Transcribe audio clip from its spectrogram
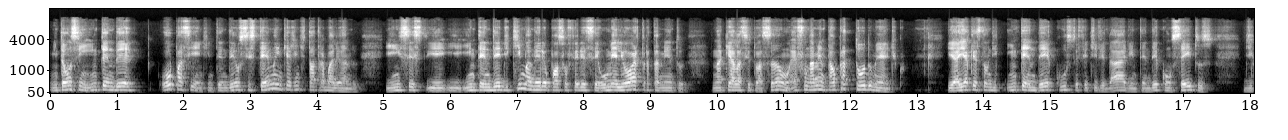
Então, assim, entender o paciente, entender o sistema em que a gente está trabalhando e, e, e, entender de que maneira eu posso oferecer o melhor tratamento naquela situação é fundamental para todo médico. E aí a questão de entender custo-efetividade, entender conceitos de,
